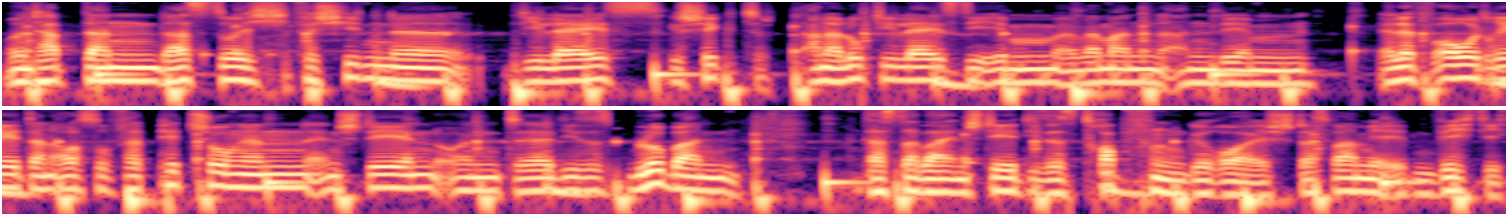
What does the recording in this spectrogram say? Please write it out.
Und habe dann das durch verschiedene Delays geschickt, Analog-Delays, die eben, wenn man an dem LFO dreht, dann auch so Verpitchungen entstehen und äh, dieses Blubbern, das dabei entsteht, dieses Tropfengeräusch, das war mir eben wichtig.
